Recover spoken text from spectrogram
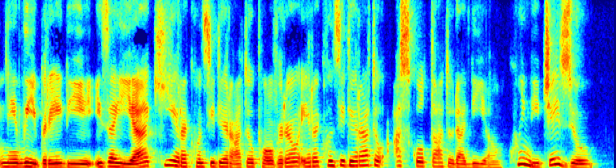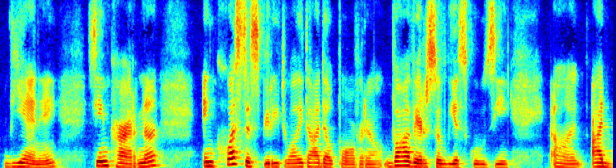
nei libri di Isaia, chi era considerato povero era considerato ascoltato da Dio. Quindi Gesù viene, si incarna in questa spiritualità del povero, va verso gli esclusi, uh, ha,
